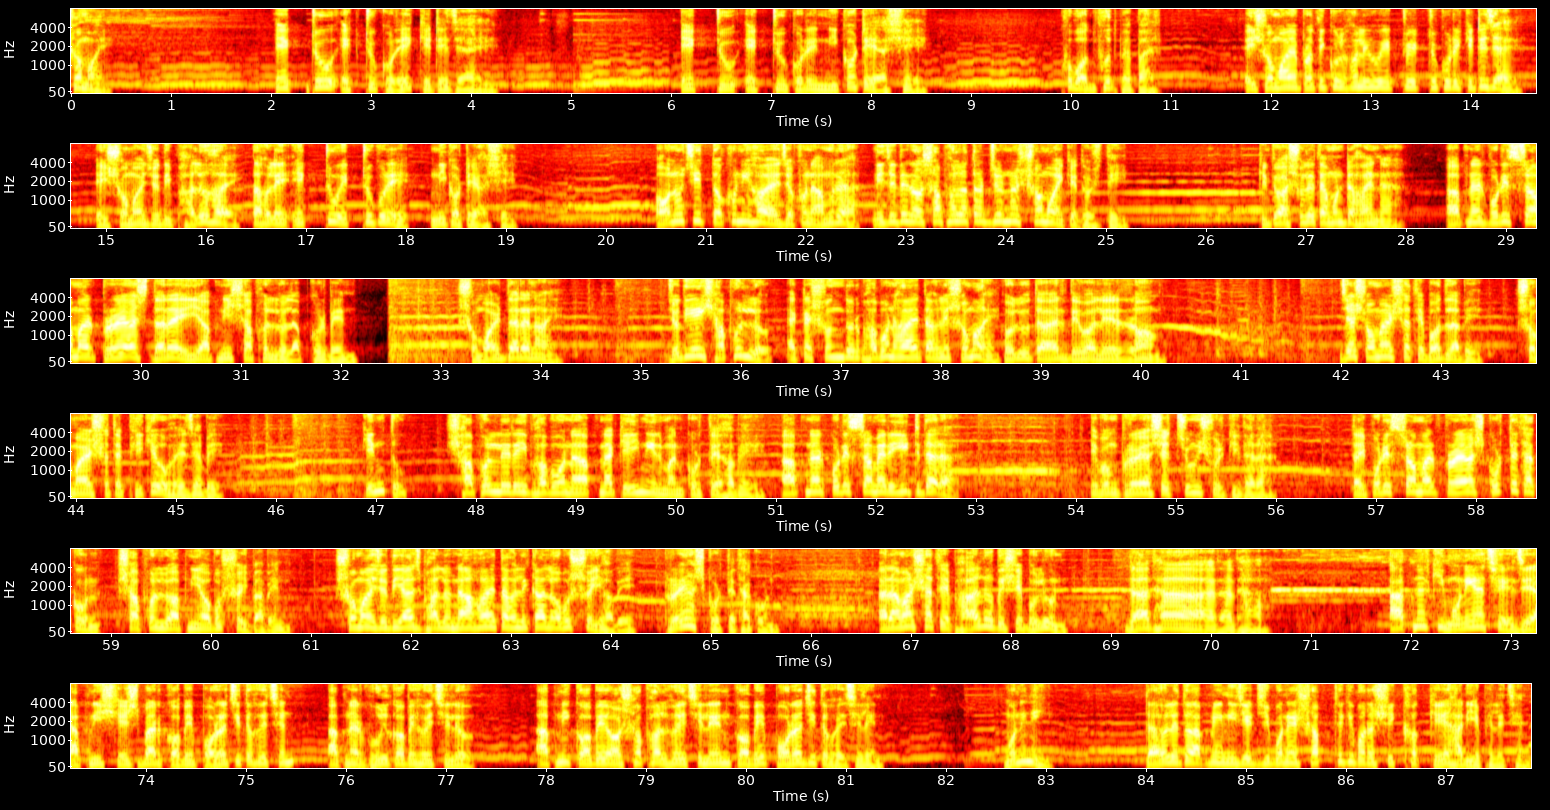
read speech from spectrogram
সময় একটু একটু করে কেটে যায়, একটু একটু করে নিকটে আসে। খুব অদ্ভুত ব্যাপার। এই সময় প্রতিকূল হলেও একটু একটু করে কেটে যায়। এই সময় যদি ভালো হয়, তাহলে একটু একটু করে নিকটে আসে। অনুচিত তখনই হয় যখন আমরা নিজেদের অসফলতার জন্য সময়কে দোষ দিই। কিন্তু আসলে তেমনটা হয় না। আপনার পরিশ্রম আর প্রয়াস দ্বারাই আপনি সাফল্য লাভ করবেন। সময়ের দ্বারা নয়। যদি এই সাফল্য একটা সুন্দর ভাবন হয়, তাহলে সময় হলু তার দেওয়ালের রং। যা সময়ের সাথে বদলাবে, সময়ের সাথে ফিকেও হয়ে যাবে। কিন্তু সাফল্যের এই ভাবনা আপনাকেই নির্মাণ করতে হবে। আপনার পরিশ্রমের ইট দ্বারা এবং প্রয়াসের চুনসুরকি দ্বারা। তাই পরিশ্রম আর প্রয়াস করতে থাকুন। সাফল্য আপনি অবশ্যই পাবেন। সময় যদি আজ ভালো না হয়, তাহলে কাল অবশ্যই হবে। প্রয়াস করতে থাকুন। আর আমার সাথে ভালোবেসে বলুন, রাধা রাধা, আপনার কি মনে আছে যে আপনি শেষবার কবে পরাজিত হয়েছেন? আপনার ভুল কবে হয়েছিল? আপনি কবে অসফল হয়েছিলেন? কবে পরাজিত হয়েছিলেন? মনে নেই? তাহলে তো আপনি নিজের জীবনের সব থেকে বড় শিক্ষককে হারিয়ে ফেলেছেন।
